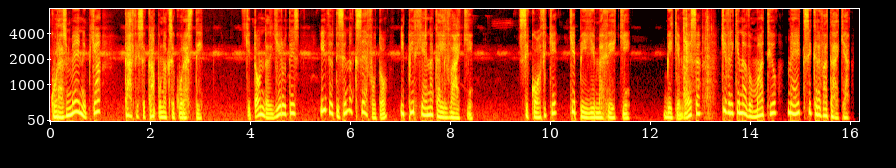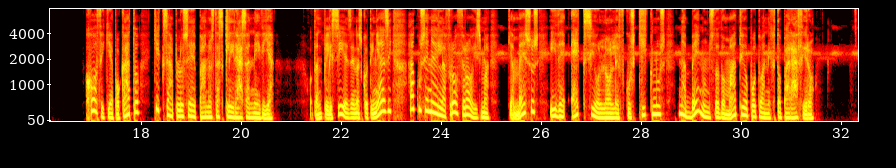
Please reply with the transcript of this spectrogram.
Κουρασμένη πια, κάθισε κάπου να ξεκουραστεί. Κοιτώντας γύρω της, είδε ότι σε ένα ξέφωτο υπήρχε ένα καλυβάκι. Σηκώθηκε και πήγε μέχρι εκεί. Μπήκε μέσα και βρήκε ένα δωμάτιο με έξι κρεβατάκια. Χώθηκε από κάτω και ξάπλωσε επάνω στα σκληρά σανίδια. Όταν πλησίαζε να σκοτεινιάζει, άκουσε ένα ελαφρό θρόισμα και αμέσως είδε έξι ολόλευκους κύκνους να μπαίνουν στο δωμάτιο από το ανοιχτό παράθυρο.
